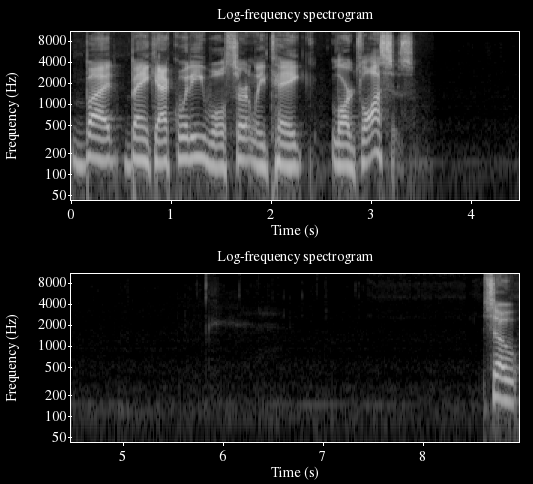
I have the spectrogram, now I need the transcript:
but bank equity will certainly take large losses. So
